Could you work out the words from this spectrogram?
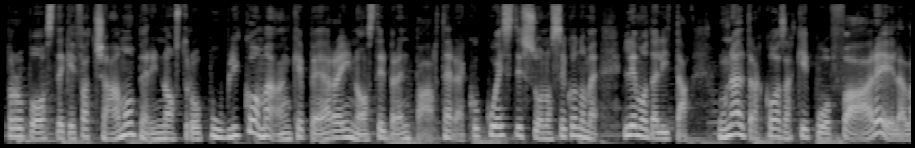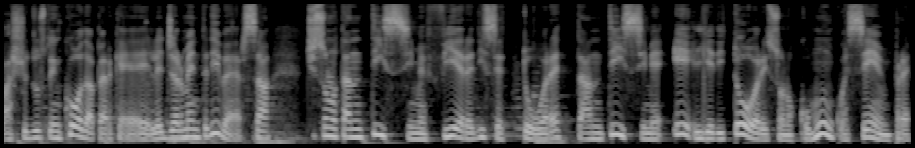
proposte che facciamo per il nostro pubblico ma anche per i nostri brand partner. Ecco, queste sono secondo me le modalità. Un'altra cosa che può fare, e la lascio giusto in coda perché è leggermente diversa, ci sono tantissime fiere di settore, tantissime e gli editori sono comunque sempre sempre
